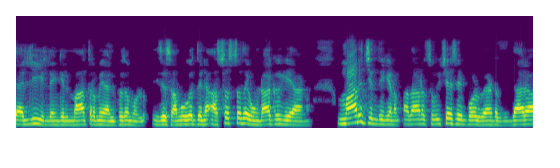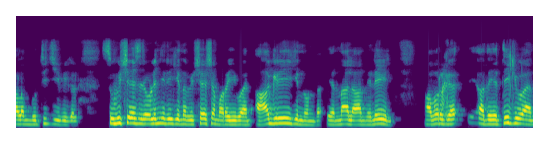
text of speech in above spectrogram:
തല്ലിയില്ലെങ്കിൽ മാത്രമേ അത്ഭുതമുള്ളൂ. ഇത് സമൂഹത്തിന് അസ്വസ്ഥത ഉണ്ടാക്കുകയാണ്. മാറി ചിന്തിക്കണം. അതാണ് സുവിശേഷം ഇപ്പോൾ വേണ്ടത്. ധാരാളം ബുദ്ധിജീവികൾ സുവിശേഷത്തിൽ ഒളിഞ്ഞിരിക്കുന്ന വിശേഷം അറിയുവാൻ ആഗ്രഹിക്കുന്നുണ്ട്. എന്നാൽ ആ നിലയിൽ അവർക്ക് അത് എത്തിക്കുവാൻ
